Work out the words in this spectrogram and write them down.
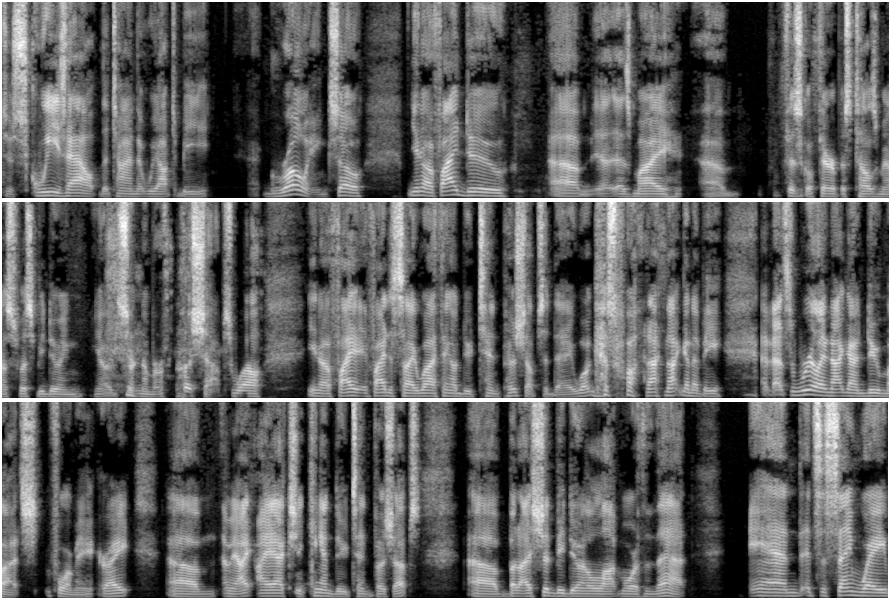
to squeeze out the time that we ought to be growing. So, you know, if I do, um, as my uh, physical therapist tells me, I'm supposed to be doing, you know, a certain number of push-ups. Well, you know, if I if I decide, well, I think I'll do ten push-ups a day. Well, guess what? I'm not going to be. That's really not going to do much for me, right? Um, I mean, I, I actually can do ten push-ups, uh, but I should be doing a lot more than that. And it's the same way,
